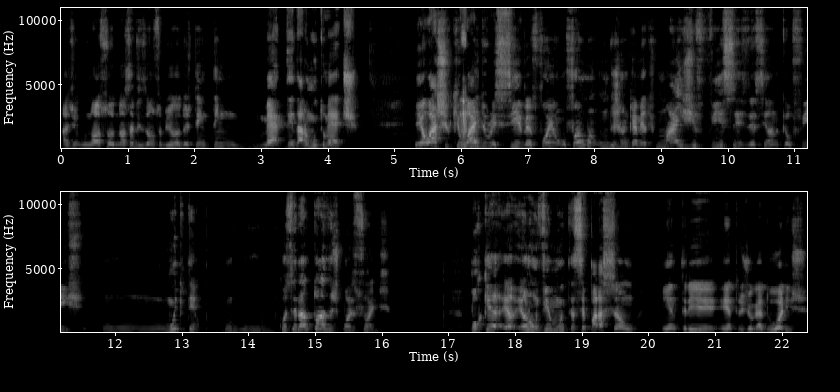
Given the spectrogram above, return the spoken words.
a gente, nosso, nossa visão sobre jogadores tem, tem tem dado muito match. Eu acho que o wide receiver foi, foi uma, um dos ranqueamentos mais difíceis desse ano que eu fiz em muito tempo, considerando todas as posições. Porque eu, eu não vi muita separação entre, entre jogadores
